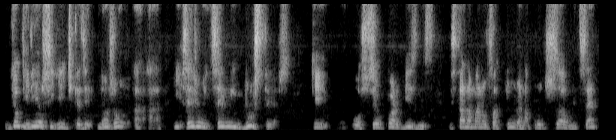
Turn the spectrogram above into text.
O que eu diria é o seguinte, quer dizer, nós vamos, a, a, sejam, sejam indústrias que o seu core business está na manufatura, na produção, etc.,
